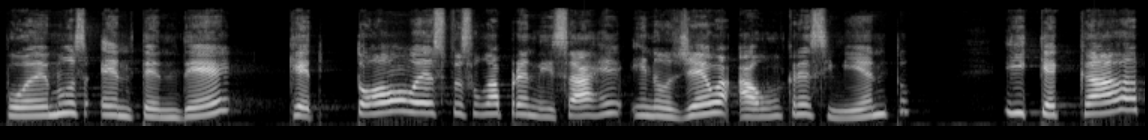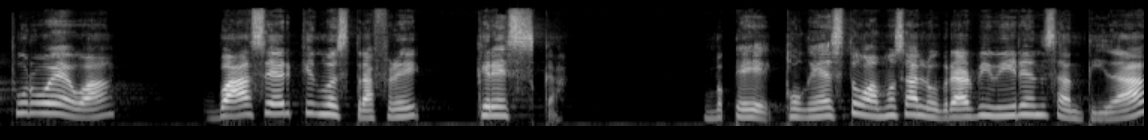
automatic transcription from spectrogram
Podemos entender que todo esto es un aprendizaje y nos lleva a un crecimiento y que cada prueba va a hacer que nuestra fe crezca. Eh, con esto vamos a lograr vivir en santidad,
